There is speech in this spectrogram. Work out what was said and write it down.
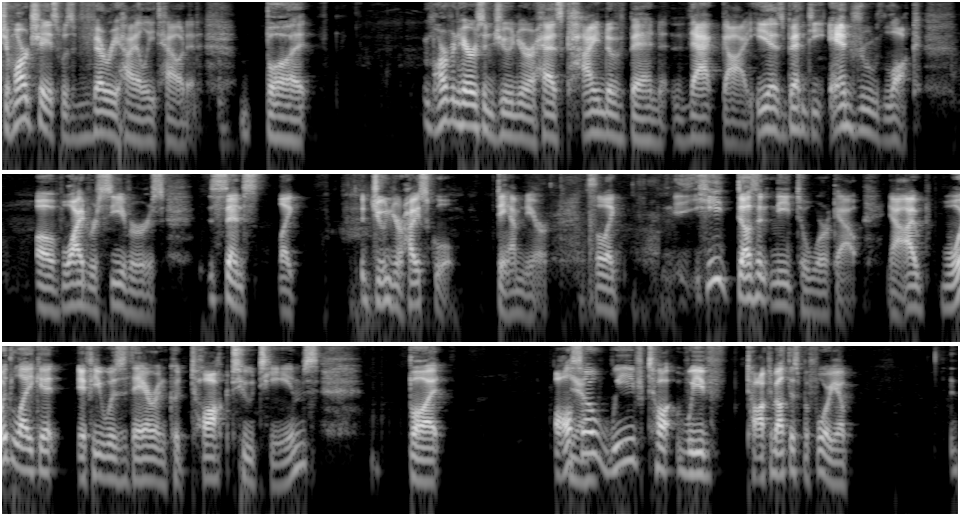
Ja'Marr Chase was very highly touted, but Marvin Harrison Jr. has kind of been that guy. He has been the Andrew Luck of wide receivers since like junior high school, damn near. So like he doesn't need to work out. Now I would like it if he was there and could talk to teams. But also, yeah. we've talked we've talked about this before. You know,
